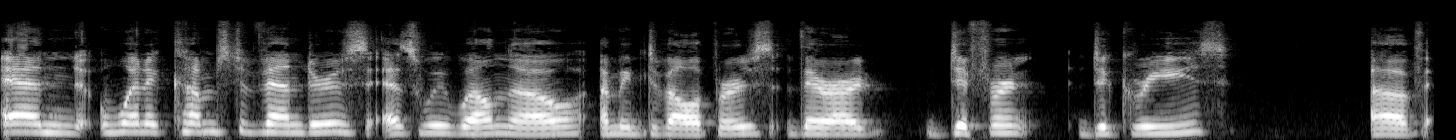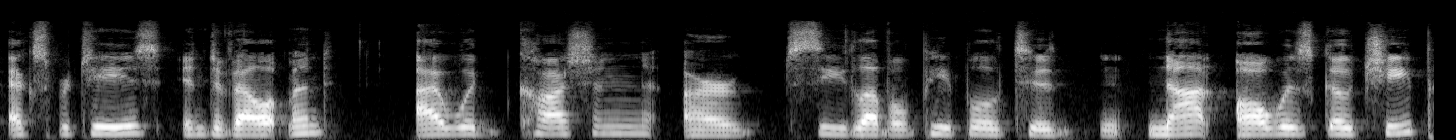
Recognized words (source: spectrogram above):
And when it comes to vendors, as we well know, I mean, developers, there are different degrees of expertise in development. I would caution our C level people to not always go cheap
